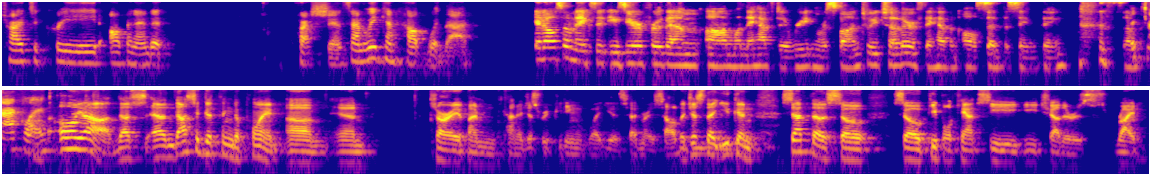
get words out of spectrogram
try to create open-ended questions and we can help with that. It also makes it easier for them um, when they have to read and respond to each other if they haven't all said the same thing. so. Exactly. Oh yeah, that's and that's a good thing to point. Um, and sorry if I'm kind of just repeating what you said, Maricel, but just that you can set those so so people can't see each other's writing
